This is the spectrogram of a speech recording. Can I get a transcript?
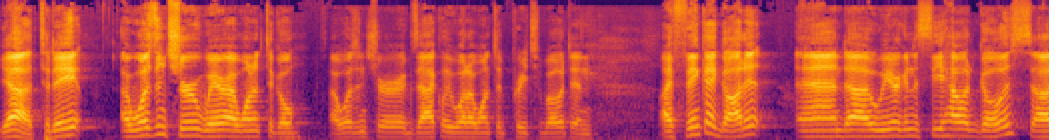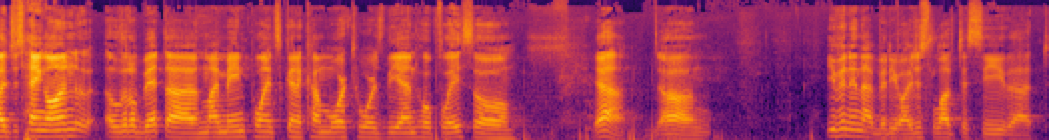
yeah, today I wasn't sure where I wanted to go. I wasn't sure exactly what I wanted to preach about, and I think I got it. And uh, we are going to see how it goes. Uh, just hang on a little bit. Uh, my main point's going to come more towards the end, hopefully. So, yeah. Um, even in that video, I just love to see that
